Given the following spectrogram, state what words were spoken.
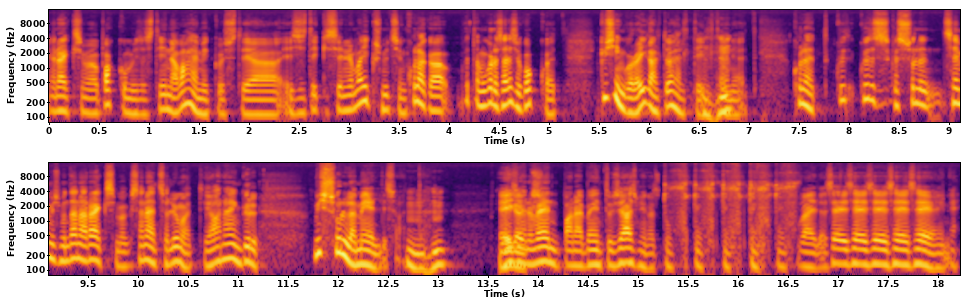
rääkisime pakkumisest, hinnavahemikust ja, ja siis tekkis selline vaikus, ma ütlesin, kuule, aga võtame korra selle asja kokku, et küsin korra igalt ühelt teilt, mhm. on ju, et kuule, et ku-, kuidas, kas sulle see, mis me täna rääkisime, kas sa näed seal jumet? jaa, näen küll. Mis sulle meeldis, vaata mm? -hmm. esimene vend paneb entusiasmiga tuh-tuh-tuh-tuh-tuh välja, see, see, see, see, see, on ju.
